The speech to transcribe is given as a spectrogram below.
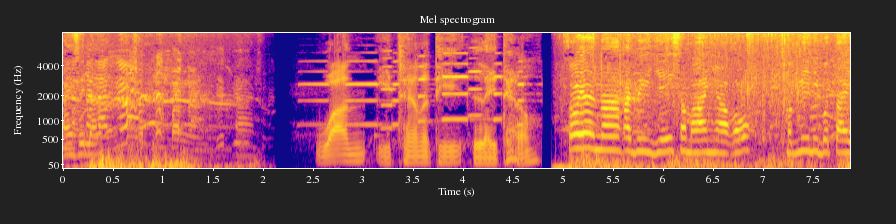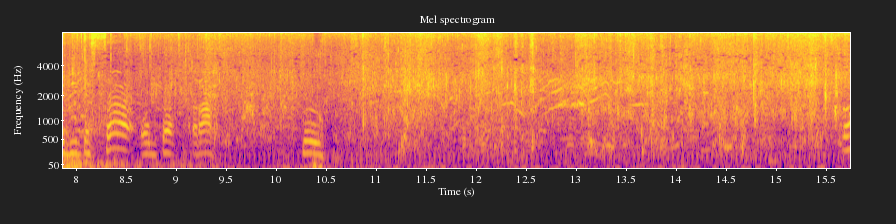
Ayan sila. one eternity later. So ayan mga ka-BJ, samahan niyo ako. Maglilibot tayo dito sa Ogtok. Tara. Go. So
